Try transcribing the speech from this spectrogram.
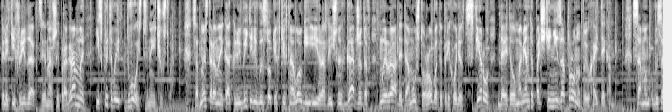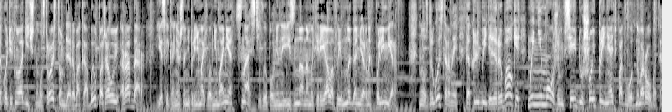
коллектив редакции нашей программы испытывает двойственные чувства. С одной стороны, как любители высоких технологий и различных гаджетов, мы рады тому, что роботы приходят в сферу, до этого момента почти не затронутую хай-теком. Самым высокотехнологичным устройством для рыбака был, пожалуй, радар, если, конечно, не принимать во внимание снасти, выполненные из наноматериалов и многомерных полимеров. Но, с другой стороны, как любители рыбалки, мы не можем всей душой принять подводного робота.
